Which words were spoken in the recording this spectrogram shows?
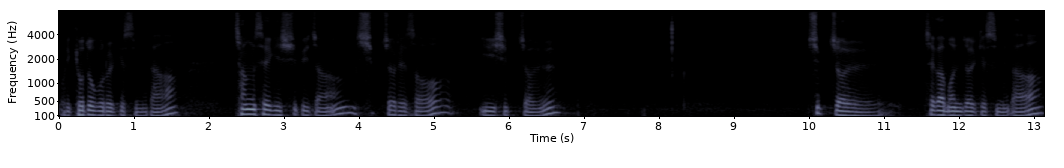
우리 교독으로 읽겠습니다. 창세기 12장 10절에서 20절 10절 제가 먼저 읽겠습니다.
